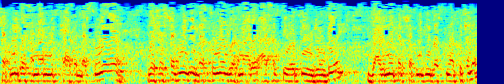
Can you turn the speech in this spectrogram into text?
स्वप्न के समान मिथ्या सब वस्तुएँ हैं। जैसे स्वप्न की वस्तुएँ जो हमारे आसक्ति होती है झूठे जागने पर स्वप्न की वस्तुएँ कुछ नहीं।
